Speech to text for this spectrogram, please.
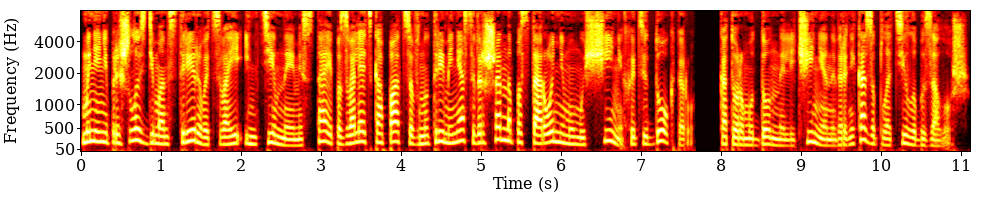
мне не пришлось демонстрировать свои интимные места и позволять копаться внутри меня совершенно постороннему мужчине, хоть и доктору, которому Донна Личиния наверняка заплатила бы за ложь.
